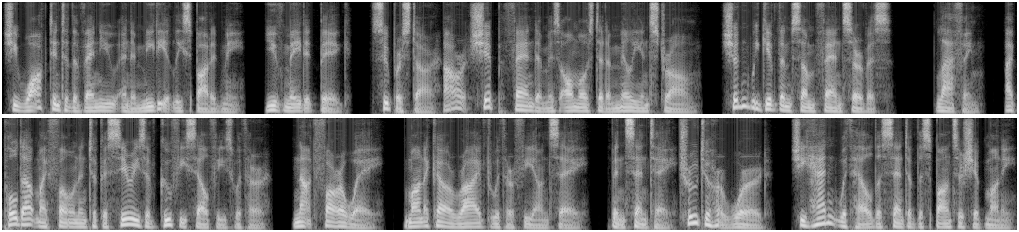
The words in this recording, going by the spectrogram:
She walked into the venue and immediately spotted me. You've made it big. Superstar. Our ship fandom is almost at a million strong. Shouldn't we give them some fan service? Laughing, I pulled out my phone and took a series of goofy selfies with her. Not far away, Monica arrived with her fiancé, Vincente. True to her word, she hadn't withheld a cent of the sponsorship money.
